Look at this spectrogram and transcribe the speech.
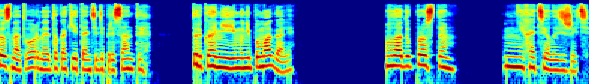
То снотворные, то какие-то антидепрессанты. Только они ему не помогали. Владу просто не хотелось жить.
